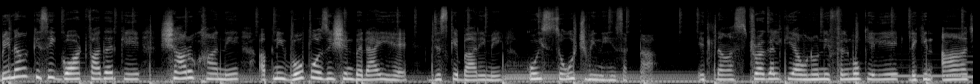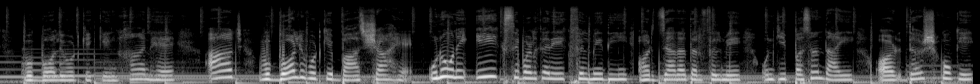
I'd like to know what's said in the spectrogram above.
बिना किसी गॉडफादर के शाहरुख खान ने अपनी वो पोजीशन बनाई है जिसके बारे में कोई सोच भी नहीं सकता। इतना स्ट्रगल किया उन्होंने फ़िल्मों के लिए, लेकिन आज वो बॉलीवुड के किंग खान है। आज वो बॉलीवुड के बादशाह है। उन्होंने एक से बढ़कर एक फ़िल्में दी और ज़्यादातर फ़िल्में उनकी पसंद आई और दर्शकों के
